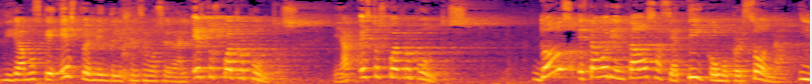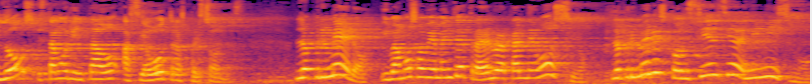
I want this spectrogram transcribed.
digamos que esto es la inteligencia emocional, estos cuatro puntos, ¿ya? Estos cuatro puntos. Dos están orientados hacia ti como persona y dos están orientados hacia otras personas. Lo primero, y vamos obviamente a traerlo acá al negocio, lo primero es conciencia de mí mismo.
